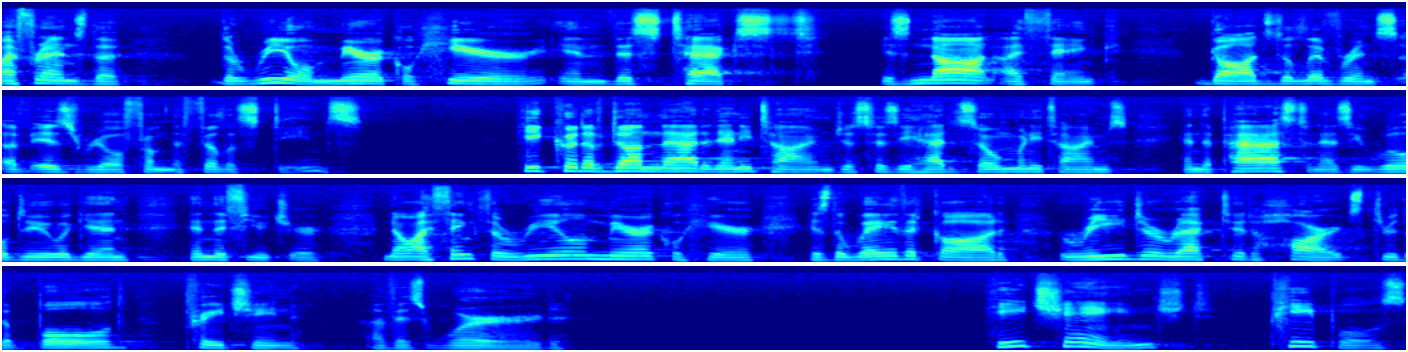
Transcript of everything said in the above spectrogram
My friends, the, the real miracle here in this text is not, I think, God's deliverance of Israel from the Philistines. He could have done that at any time, just as he had so many times in the past and as he will do again in the future. No, I think the real miracle here is the way that God redirected hearts through the bold preaching of his word. He changed people's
